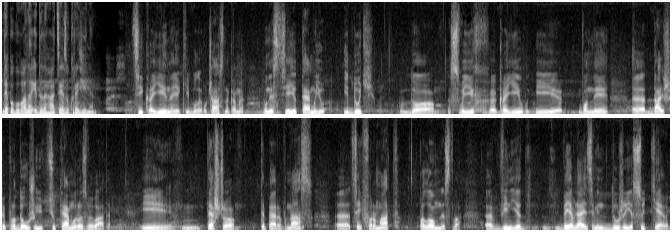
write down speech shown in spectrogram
де побувала і делегація з України. Ці країни, які були учасниками, вони з цією темою йдуть до своїх е, країв і вони далі продовжують цю тему розвивати. І те, що тепер в нас е, цей формат паломництва, е, він є, виявляється, він дуже є суттєвим.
